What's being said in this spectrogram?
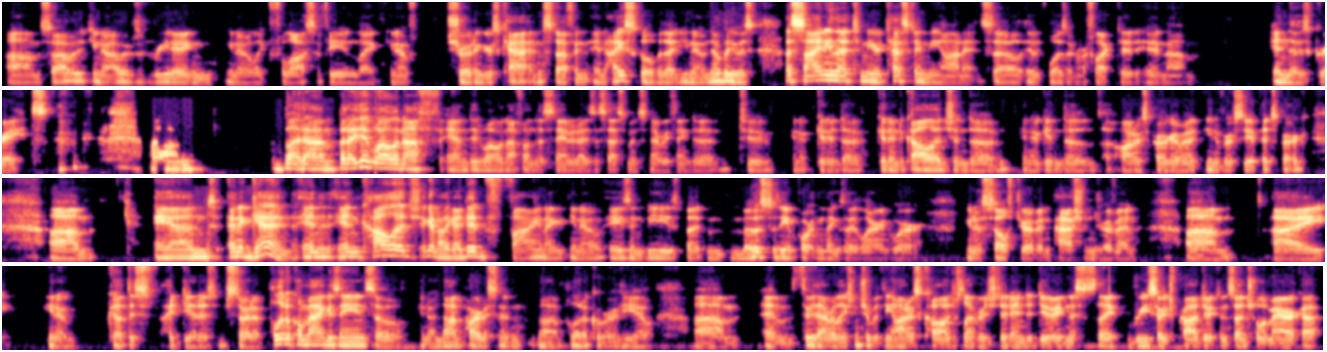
Um, so I was, you know, I was reading, you know, like philosophy and like, you know, Schrodinger's cat and stuff in, in high school, but that, you know, nobody was assigning that to me or testing me on it. So it wasn't reflected in, um, in those grades. um, but um, but I did well enough and did well enough on the standardized assessments and everything to to you know get into get into college and uh, you know get into the honors program at University of Pittsburgh. Um, and and again in in college again like I did fine I you know A's and B's but most of the important things I learned were you know self-driven passion driven um, I you know got this idea to start a political magazine, so you know, nonpartisan uh, political review. Um, and through that relationship with the Honors College, leveraged it into doing this like research project in Central America,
